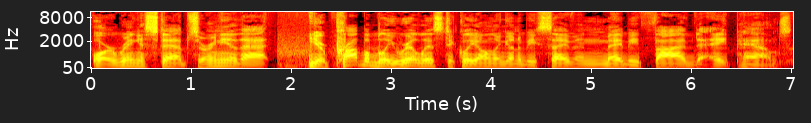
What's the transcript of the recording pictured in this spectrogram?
or ring of steps or any of that, you're probably realistically only going to be saving maybe five to eight pounds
